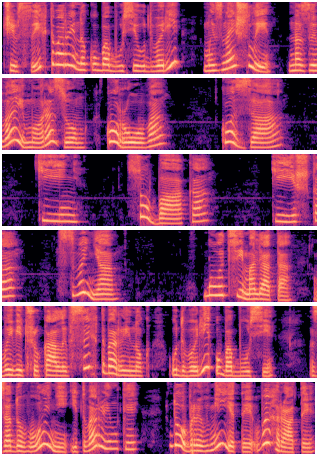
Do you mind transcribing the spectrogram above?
чи всіх тваринок у бабусі у дворі ми знайшли. Називаємо разом корова, коза, кінь, собака, кішка, свиня. Молодці малята, ви відшукали всіх тваринок у дворі у бабусі. Задоволені і тваринки. Добре вмієте ви грати.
